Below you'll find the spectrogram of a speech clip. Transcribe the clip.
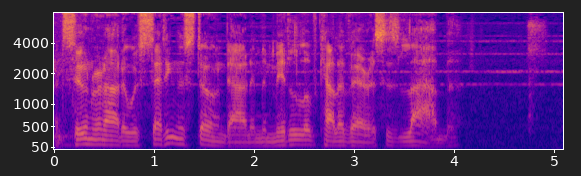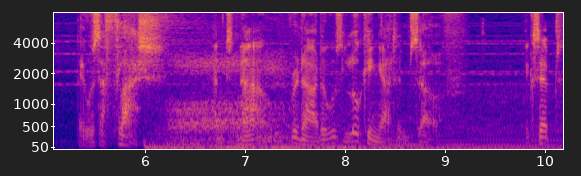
And soon Reynardo was setting the stone down in the middle of Calaveras' lab. There was a flash, and now Reynardo was looking at himself. Except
